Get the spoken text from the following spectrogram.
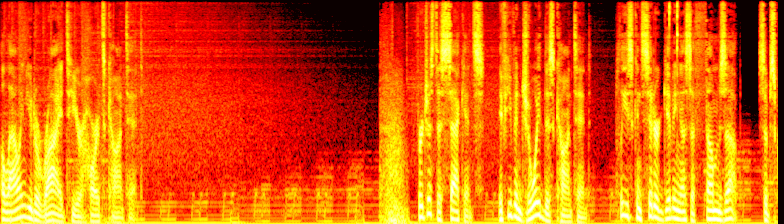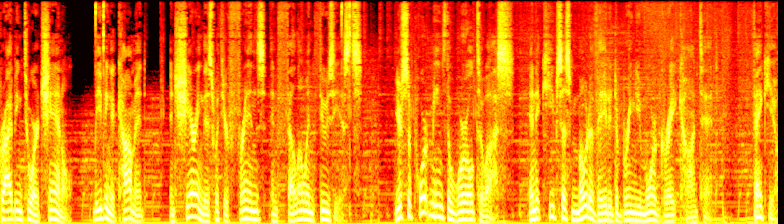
allowing you to ride to your heart's content. For just a seconds, if you've enjoyed this content, please consider giving us a thumbs up, subscribing to our channel, leaving a comment, and sharing this with your friends and fellow enthusiasts. Your support means the world to us, and it keeps us motivated to bring you more great content. Thank you.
